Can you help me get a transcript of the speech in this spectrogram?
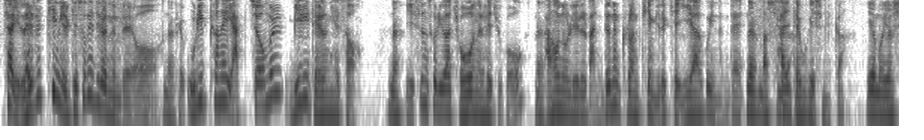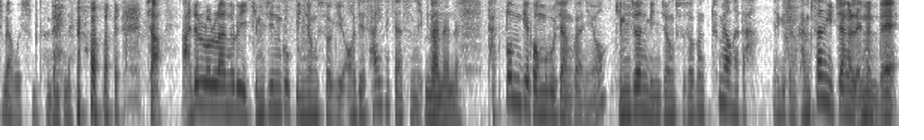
자, 이 레드팀 이렇게 소개드렸는데요. 네. 그 우리 편의 약점을 미리 대응해서 네. 이 쓴소리와 조언을 해주고 그 네. 방어 논리를 만드는 그런 팀 이렇게 이해하고 있는데 네, 맞습니다. 잘 되고 계십니까? 예, 뭐 열심히 하고 있습니다. 네. 네. 자, 아들 논란으로 이 김진국 민정수석이 어제 사임했지 않습니까? 네네네. 박범계 법무부 장관이요. 김전 민정수석은 투명하다. 이렇게 좀 감싸는 입장을 냈는데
